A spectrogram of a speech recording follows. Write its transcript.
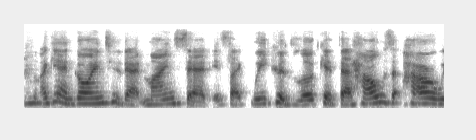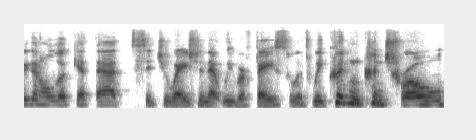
again going to that mindset. It's like we could look at that. How is how are we going to look at that situation that we were faced with? We couldn't control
